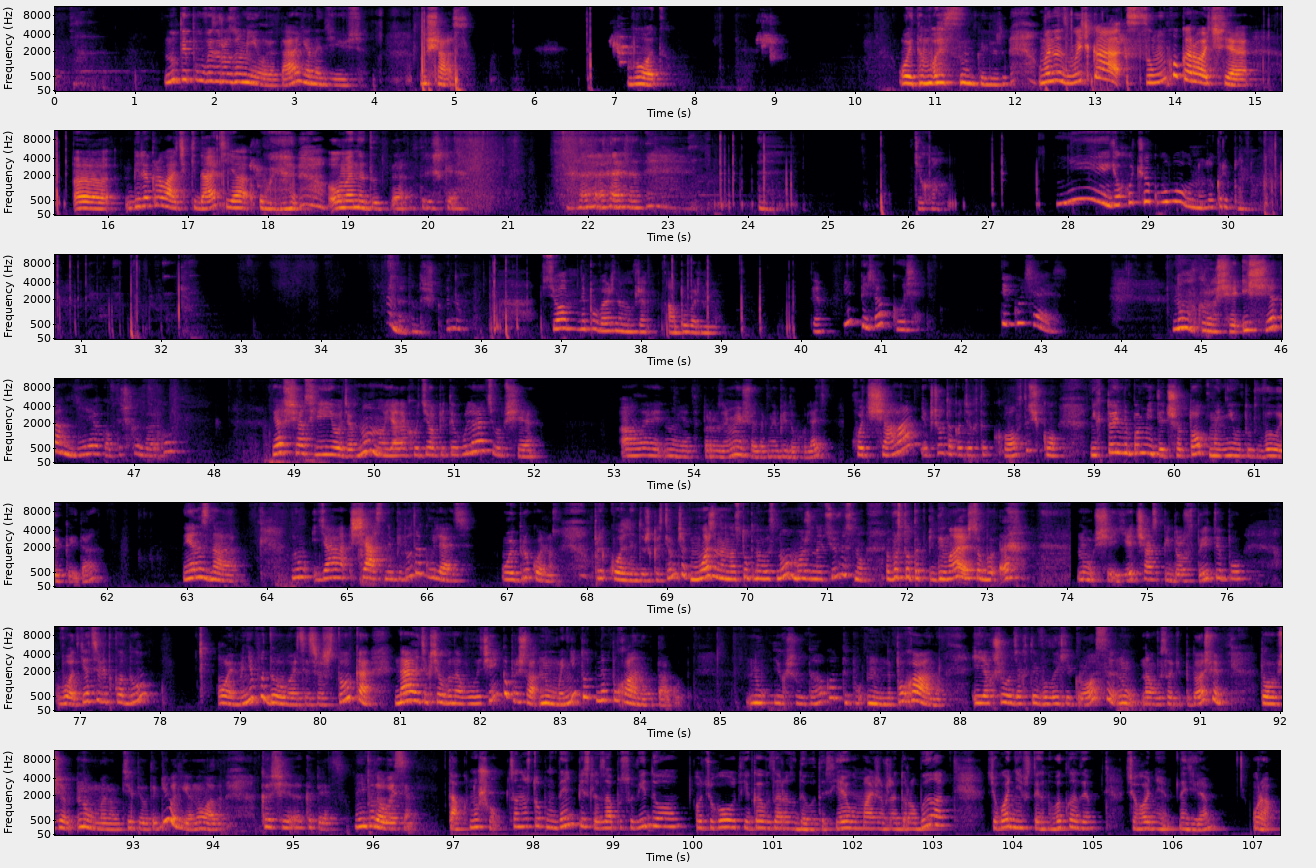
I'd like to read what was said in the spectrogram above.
Ну, типу, ви зрозуміли, так? Я надіюсь. Ну, щас. Вот. Ой, там моя сумка лежить. У мене звичка сумку, коротше, е, біля кроваті кидати. Я. Ой, у мене тут е, трішки. Тихо. Ні, я хочу, як було воно закріплено. Да, там трішки видно. Все, не повернемо вже. А, повернемо. Де? Він пішов кушать. Ти кушаєш? Ну, коротше, і ще там є кофточка зверху. Я зараз її одягну, ну я так хотіла піти гуляти взагалі. Але ну, я тепер розумію, що я так не піду гуляти. Хоча, якщо так одягти кофточку, ніхто й не помітить, що топ мені отут великий, да? Ну, я не знаю. Ну, я зараз не піду так гуляти. Ой, прикольно. Прикольний дуже костюмчик. Може на наступну весну, може на цю весну. Я просто так підіймаю, щоб. е, Ну, ще є час підрости, типу. От, я це відкладу. Ой, мені подобається ця штука. Навіть якщо вона величенька прийшла, ну мені тут непогано отак от. Ну, якщо отак от, типу, ну, непогано. І якщо одягти великі кроси, ну, на високій підошві, то взагалі, ну, в мене тільки отакі от є, ну ладно. Короче, капець. Мені подобається. Так, ну що, це наступний день після запису відео, оцього, от, яке ви зараз дивитесь. Я його майже вже доробила. Сьогодні встигну виклади. Сьогодні неділя. Ура!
